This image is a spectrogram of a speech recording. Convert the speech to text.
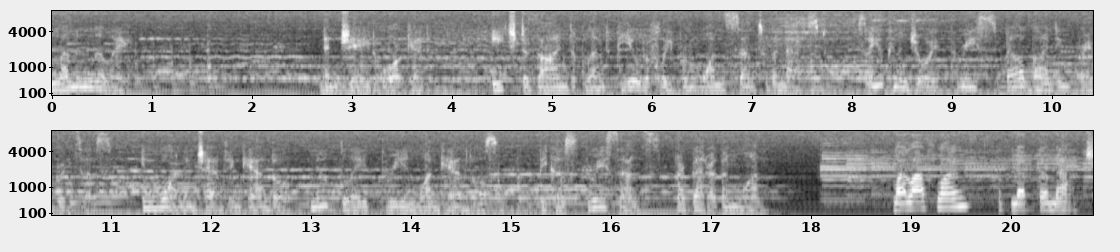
Lemon Lily, and Jade Orchid. Each designed to blend beautifully from one scent to the next, so you can enjoy three spellbinding fragrances in one enchanting candle. New Glade 3-in-1 candles, because three scents are better than one. My laugh lines have met their match.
